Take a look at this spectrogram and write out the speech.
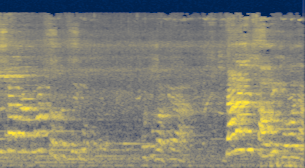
तुका सावळी घेवना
